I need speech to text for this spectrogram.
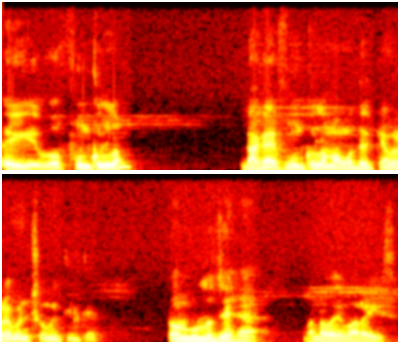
এই ফোন করলাম। ঢাকায় ফোন করলাম আমাদের ক্যামেরাম্যান সমিতিতে তখন বলল যে হ্যাঁ মান্না ভাই মারা গেছে।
